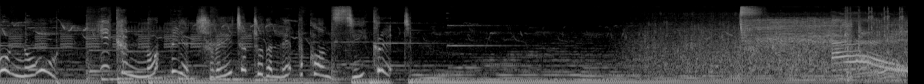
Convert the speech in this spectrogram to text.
Oh no! He cannot a traitor to the leprechaun's secret! Ow!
